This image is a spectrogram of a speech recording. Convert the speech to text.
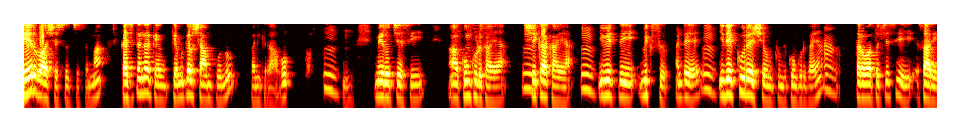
హెయిర్ వాషెస్ వచ్చేసమ్మా. ఖచ్చితంగా కెమికల్ షాంపూలు పనికిరావు. ఉమ్, మీరు వచ్చేసి కుంకుడుకాయ ఉమ్, వీటిని మిక్స్ అంటే ఇది ఎక్కువ రేషియో ఉంటుంది కుంకుడుకాయ. తర్వాత వచ్చేసి సారీ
